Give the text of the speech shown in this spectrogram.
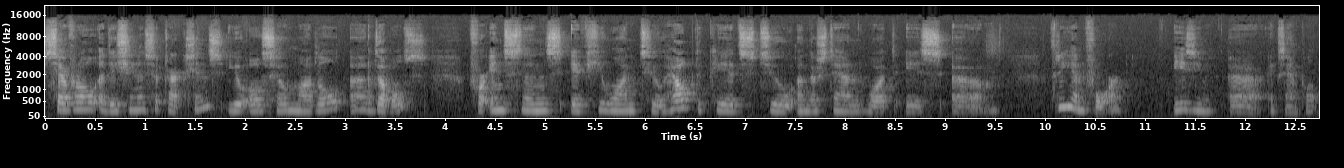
several addition and subtractions. You also model uh, doubles. For instance, if you want to help the kids to understand what is um, three and four, easy uh, example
